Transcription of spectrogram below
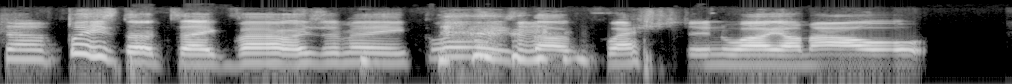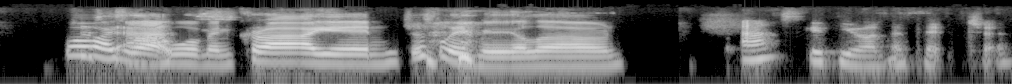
So Please don't take photos of me. Please don't question why I'm out. Why is that woman crying? Just leave me alone. Ask if you want a picture.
